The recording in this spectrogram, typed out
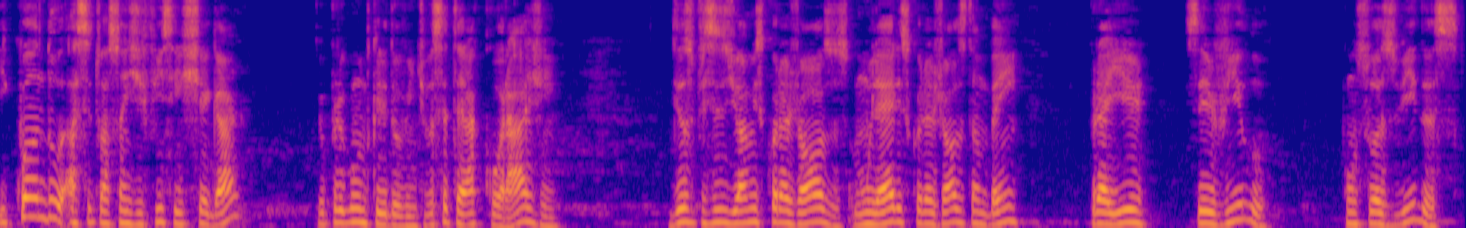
E quando as situações difíceis chegar, eu pergunto, querido ouvinte, você terá coragem? Deus precisa de homens corajosos, mulheres corajosas também, para ir servi-lo com suas vidas.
